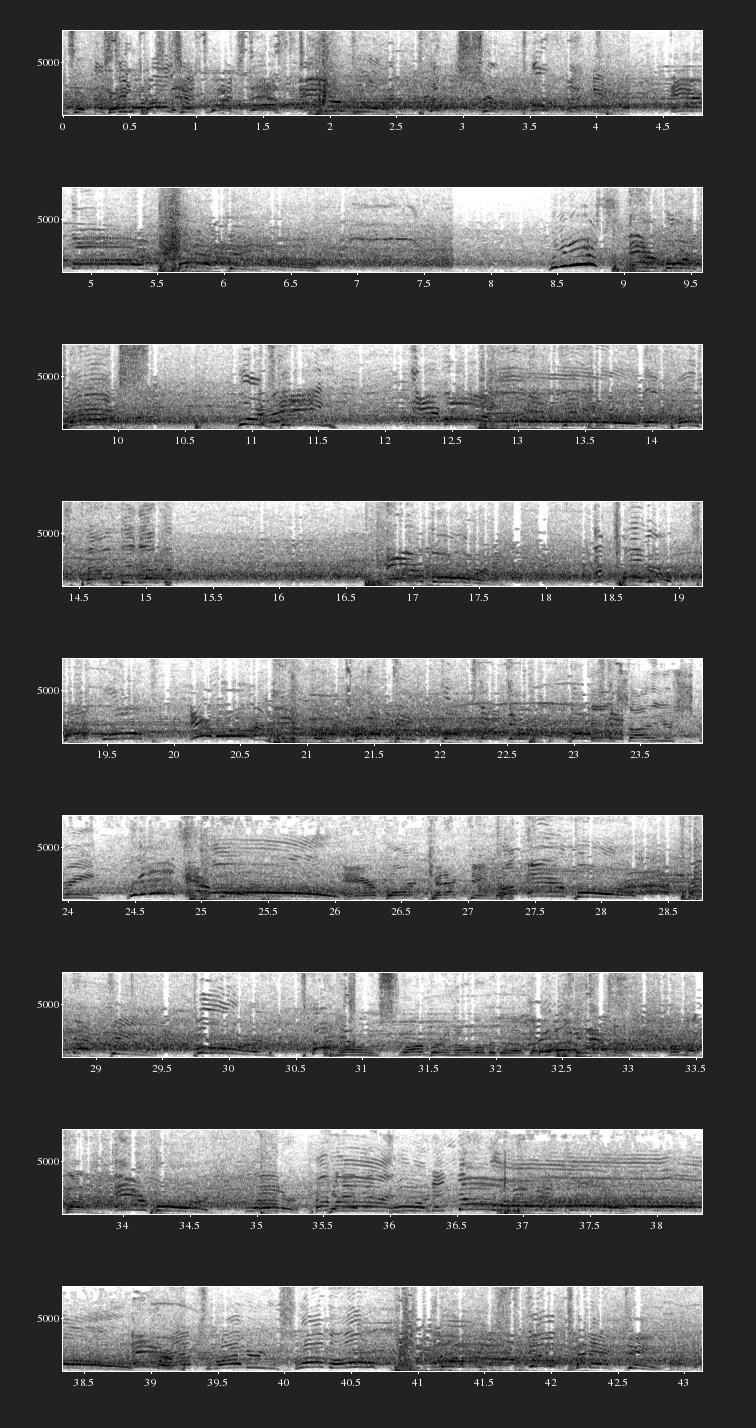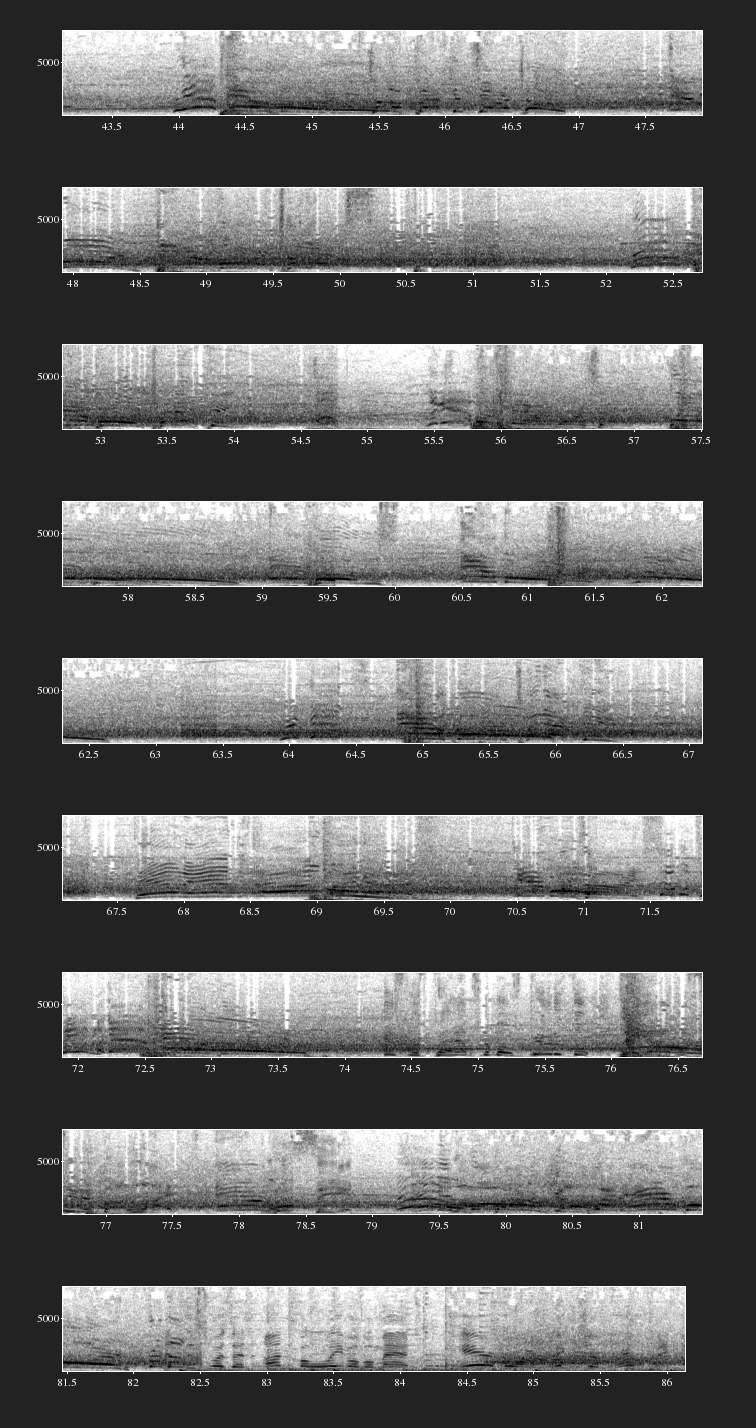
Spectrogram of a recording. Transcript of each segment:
Bourne's a fake. Watch this! Watch this! Airborne. Picture perfect. Airborne! Connecting! Look at this. Airborne connects. Bourne's Ready? Airborne! Oh, the post pounding Evan. Airborne. The cover. Top rope. Airborne! Airborne connecting. Bourne's gonna do it! Gonna Inside of your screen. Look at this! Oh! Airborne. Airborne connecting. The airborne connecting. And slobbering all over the, the rocket center. Oh my God. airborne. Ladder. Come Can Evan on. Bourne and no! Oh. Perhaps Ryder in trouble. Bourne still connecting. Airborne. To the back of Jericho. Airborne! Airborne connects. Airborne connecting. Look at him! Taylor Morrison. Airborne. Air comes. Airborne. Whoa! Wickets! Airborne connecting. Down and oh my gosh! Airborne's eyes! Double team! Look at him! This was perhaps the most beautiful thing I've ever seen in my life. Let's see it. Airborne. Oh, Went airborne. From the This was an unbelievable match. Airborne, picture perfect.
